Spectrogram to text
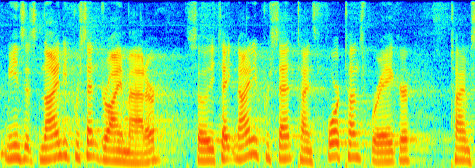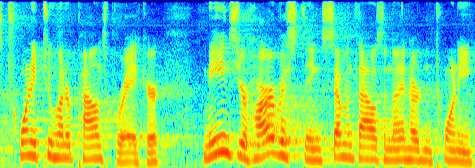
means it's 90% dry matter. So you take 90% times four tons per acre times 2,200 pounds per acre means you're harvesting 7,920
